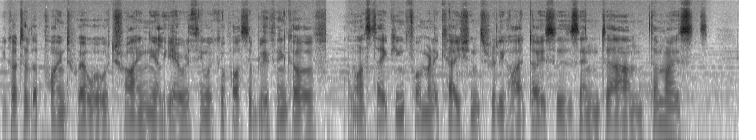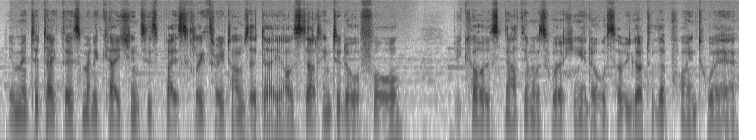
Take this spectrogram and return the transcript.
We got to the point where we were trying nearly everything we could possibly think of. Um, I was taking four medications, really high doses, and um, the most you're meant to take those medications is basically three times a day. I was starting to do it four because nothing was working at all. So we got to the point where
